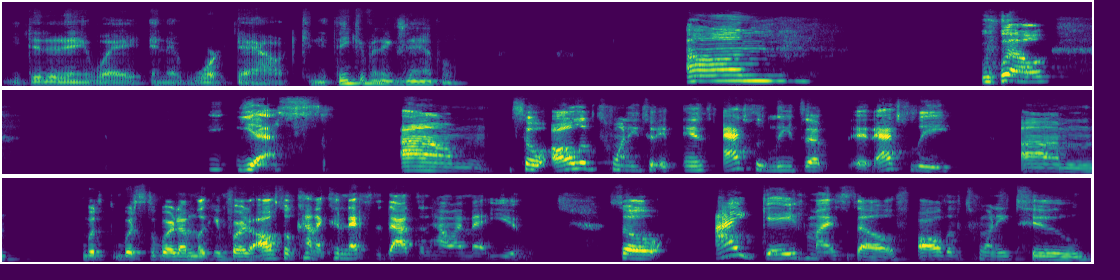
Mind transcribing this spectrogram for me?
You did it anyway and it worked out. Can you think of an example? Um well yes. Um so all of 22 it, it actually leads up it actually um what, what's the word I'm looking for? It also kind of connects the dots on how I met you. So I gave myself all of 22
